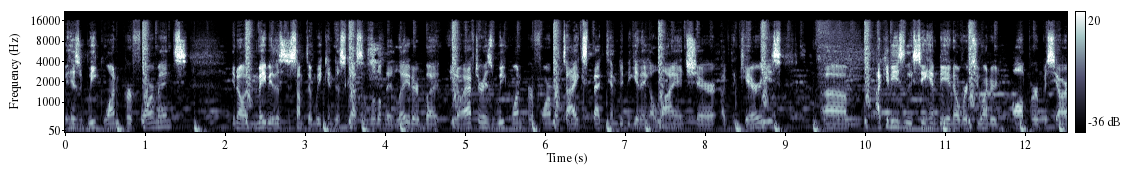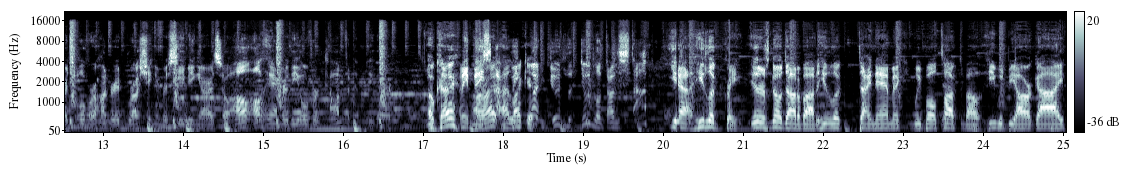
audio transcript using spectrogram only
his week one performance. You know, maybe this is something we can discuss a little bit later, but you know, after his week one performance, I expect him to be getting a lion's share of the carries. Um, I could easily see him being over 200 all-purpose yards, over 100 rushing and receiving yards. So I'll, I'll hammer the over confidently there. Okay. I mean, All right. I like it. dude, dude looked unstoppable. Yeah, he looked great. There's no doubt about it. He looked dynamic. We both Yeah. talked about he would be our guy.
